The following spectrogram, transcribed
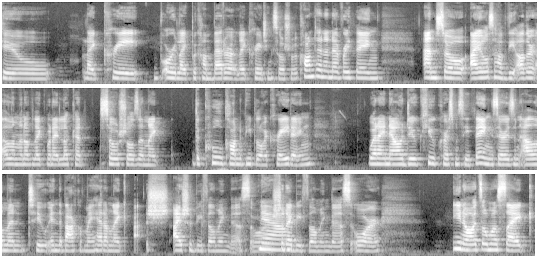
to like create or like become better at like creating social content and everything and so i also have the other element of like when i look at socials and like the cool content people are creating when i now do cute christmassy things there is an element to in the back of my head i'm like Sh- i should be filming this or Yeah. should i be filming this or you know it's almost like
